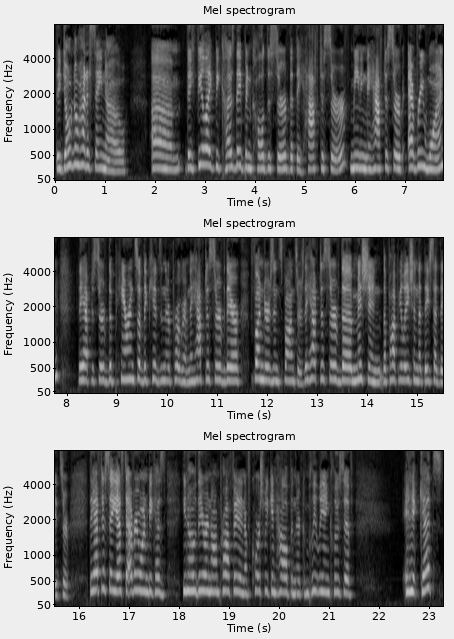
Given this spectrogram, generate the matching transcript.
they don't know how to say no. Um, they feel like because they've been called to serve that they have to serve, meaning they have to serve everyone. They have to serve the parents of the kids in their program. They have to serve their funders and sponsors. They have to serve the mission, the population that they said they'd serve. They have to say yes to everyone because, you know, they're a nonprofit and of course we can help and they're completely inclusive. And it gets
